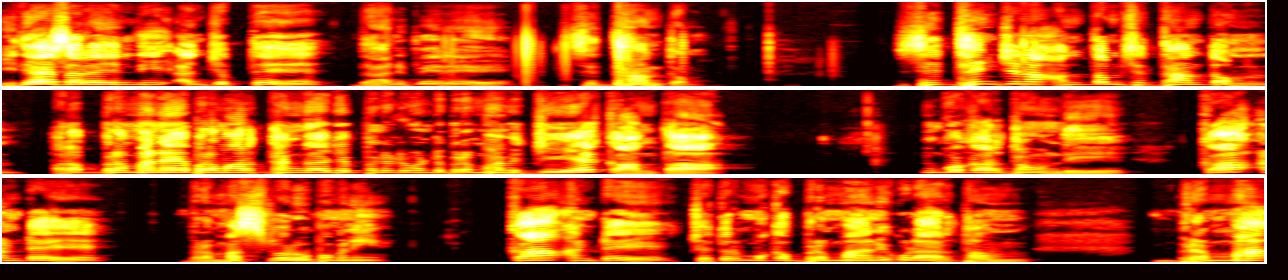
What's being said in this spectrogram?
ఇదే సరైంది అని చెప్తే దాని పేరే సిద్ధాంతం. సిద్ధించిన అంతం సిద్ధాంతం పరబ్రహ్మనే పరమార్థంగా చెప్పినటువంటి బ్రహ్మ విద్యయే కాంత. ఇంకొక అర్థం ఉంది. కా అంటే బ్రహ్మస్వరూపమని. కా అంటే చతుర్ముఖ బ్రహ్మ అని కూడా అర్థం. బ్రహ్మ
